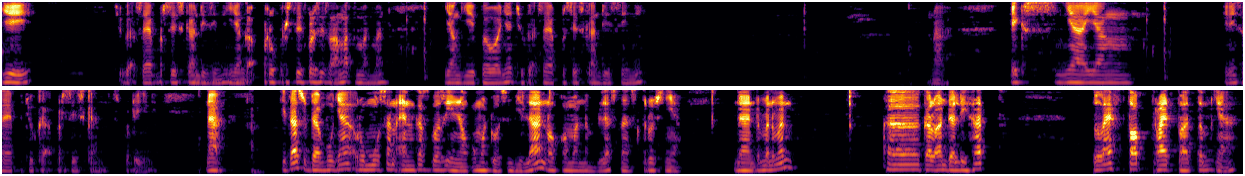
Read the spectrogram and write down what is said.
Y juga saya persiskan di sini ya nggak perlu persis-persis amat teman-teman yang Y bawahnya juga saya persiskan di sini nah X nya yang ini saya juga persiskan seperti ini nah kita sudah punya rumusan anchor seperti ini 0,29 0,16 dan seterusnya nah teman-teman eh, kalau anda lihat left top right bottomnya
